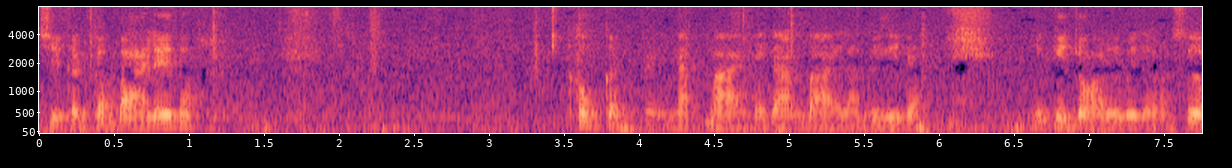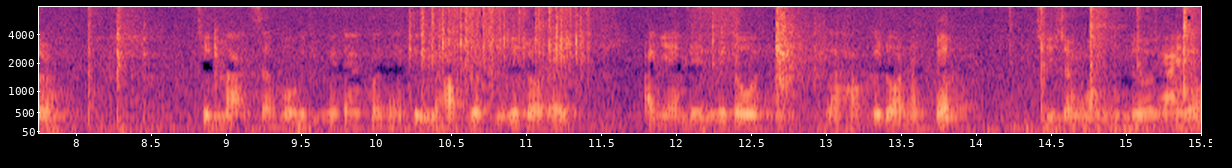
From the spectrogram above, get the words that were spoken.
Chỉ cần cầm bài lên thôi. Không cần phải nhặt bài hay đan bài làm cái gì cả. Những cái trò đấy bây giờ nó xưa rồi. Trên mạng xã hội thì người ta có thể tự học được những cái trò đấy. Anh em đến với tôi là học cái đòn đẳng cấp, chỉ trong vòng nửa ngày thôi.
